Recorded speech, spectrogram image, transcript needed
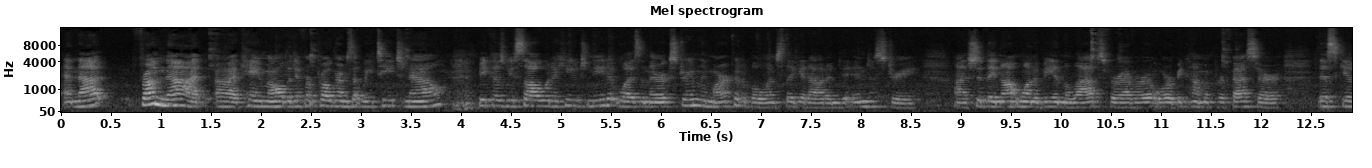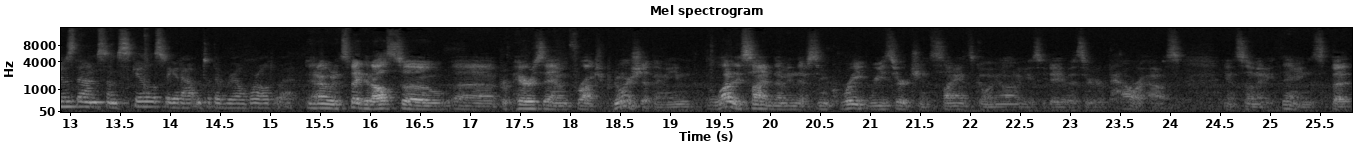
And that from that uh, came all the different programs that we teach now Mhm. because we saw what a huge need it was, and they're extremely marketable once they get out into industry. Uh, should they not want to be in the labs forever or become a professor, this gives them some skills to get out into the real world with. And I would expect it also uh, prepares them for entrepreneurship. I mean, a lot of these science, I mean, there's some great research and science going on at UC Davis. They're a powerhouse in so many things. But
